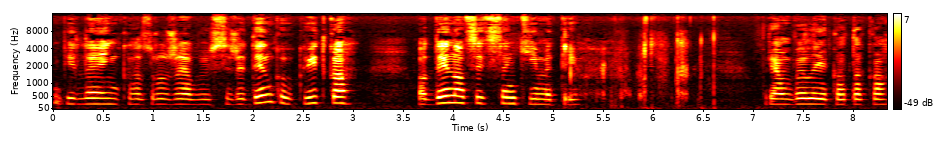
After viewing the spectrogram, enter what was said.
біленька з рожевою серединкою, квітка 11 сантиметрів. Прям велика така.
